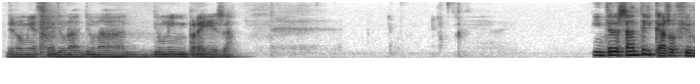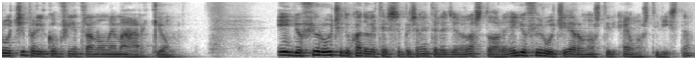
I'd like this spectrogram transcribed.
denominazione di un'impresa. Un Interessante il caso Fiorucci per il confine tra nome e marchio. Elio Fiorucci, di qua dovete semplicemente leggere la storia, Elio Fiorucci uno è uno stilista,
